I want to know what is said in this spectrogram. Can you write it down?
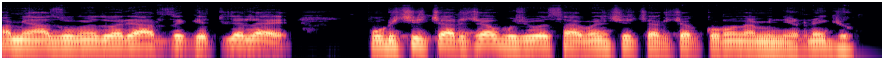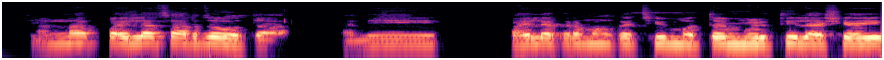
आम्ही आज उमेदवारी अर्ज घेतलेला आहे. पुढची चर्चा भुजबळ साहेबांशी चर्चा करून आम्ही निर्णय घेऊ. त्यांना पहिलाच अर्ज होता आणि पहिल्या क्रमांकाची मतं मिळतील अशी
